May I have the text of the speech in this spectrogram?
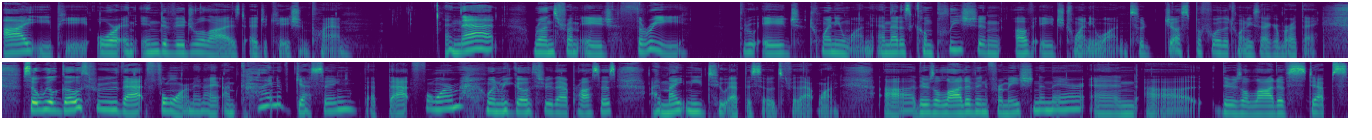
IEP or an individualized education plan. And that runs from age three through age 21, and that is completion of age 21, so just before the 22nd birthday. So we'll go through that form, and I, am kind of guessing that that form, when we go through that process, I might need two episodes for that one. Uh, there's a lot of information in there, and uh, there's a lot of steps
